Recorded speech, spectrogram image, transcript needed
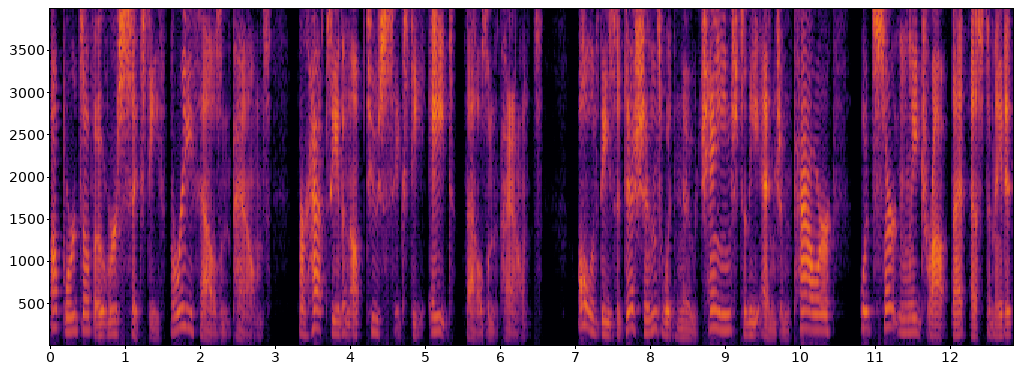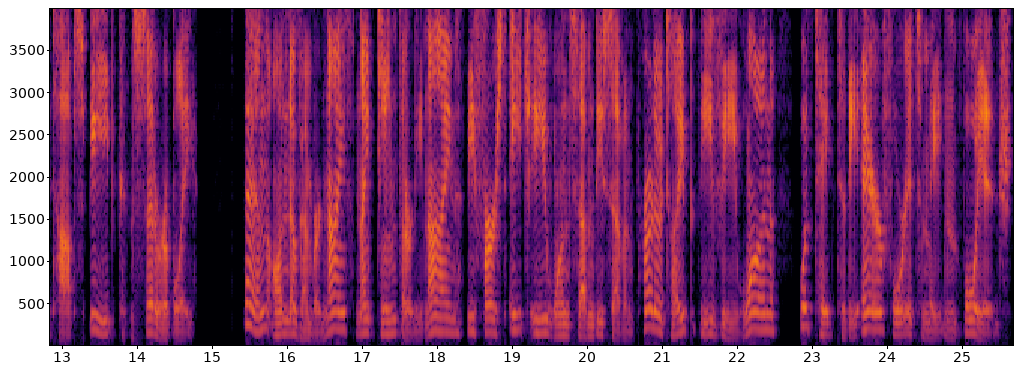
upwards of over 63,000 pounds, perhaps even up to 68,000 pounds. All of these additions with no change to the engine power would certainly drop that estimated top speed considerably. Then, on November 9, 1939, the first HE-177 prototype, the V-1, would take to the air for its maiden voyage.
